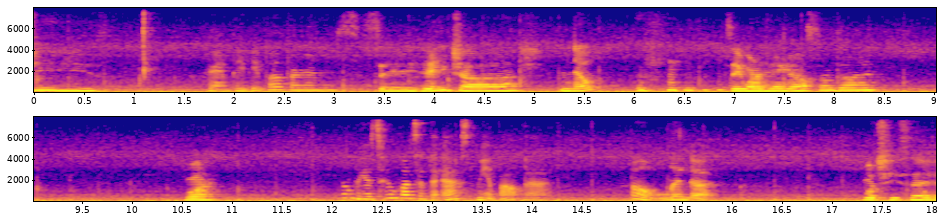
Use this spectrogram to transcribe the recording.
cheese. Grandbaby bumpers. Say, hey Josh. Nope. So you want to hang out sometime? Why? no, because who was it that asked me about that? Oh, Linda. What'd she say?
